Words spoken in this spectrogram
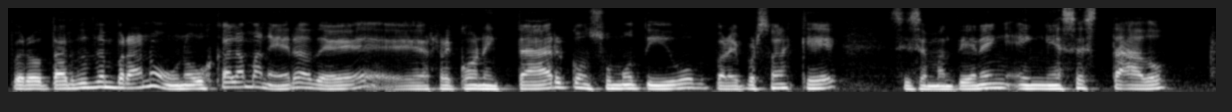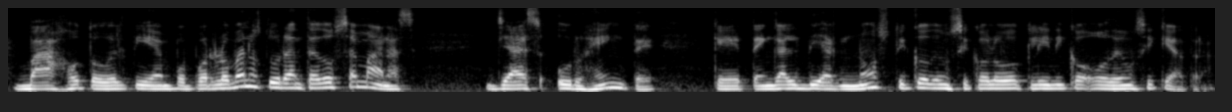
pero tarde o temprano uno busca la manera de eh, reconectar con su motivo. Pero hay personas que si se mantienen en ese estado bajo todo el tiempo, por lo menos durante dos semanas, ya es urgente que tenga el diagnóstico de un psicólogo clínico o de un psiquiatra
